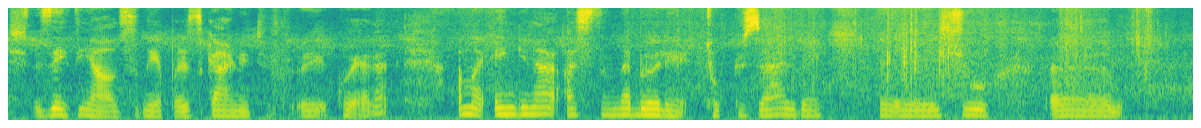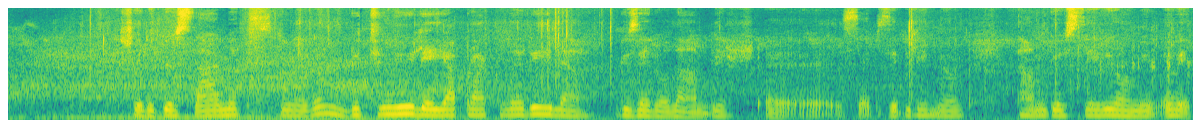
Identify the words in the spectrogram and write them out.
işte zeytinyağlısını yaparız garnitür e, koyarak. Ama enginar aslında böyle çok güzel ve e, şu e, şöyle göstermek istiyorum. Bütünüyle yapraklarıyla güzel olan bir e, sebze bilemiyorum. Tam gösteriyor muyum? Evet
